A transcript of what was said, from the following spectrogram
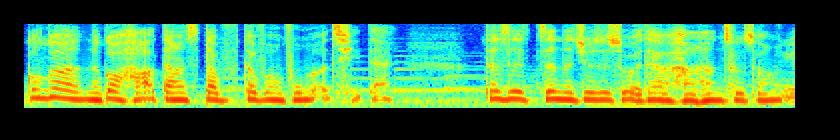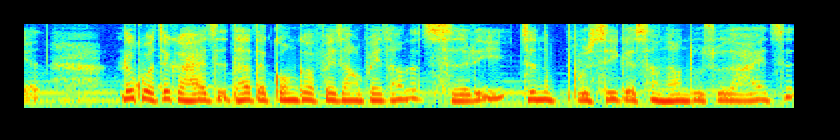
功课能够好，当然是大大部分父母的期待。但是，真的就是所谓的行行出状元。如果这个孩子他的功课非常非常的吃力，真的不是一个擅长读书的孩子，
